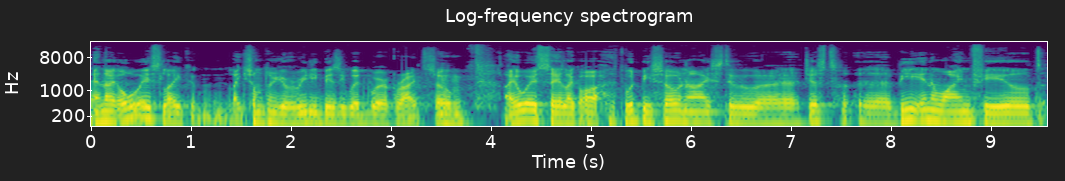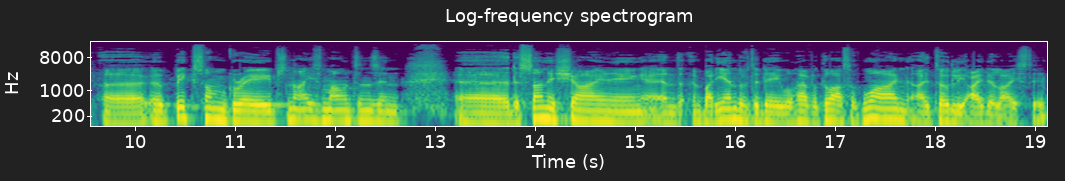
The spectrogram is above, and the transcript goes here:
and I always like like sometimes you're really busy with work, right? So mm-hmm. I always say like, oh, it would be so nice to uh, just uh, be in a wine field, uh, uh pick some grapes, nice mountains, and uh, the sun is shining, and, and, by the end of the day we'll have a glass of wine. I totally idolized it,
